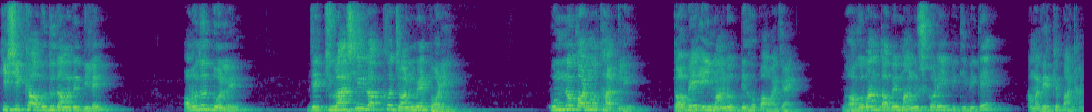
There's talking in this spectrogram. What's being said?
কি শিক্ষা অবধূত আমাদের দিলেন? অবধূত বললেন যে চুরাশি লক্ষ জন্মের পরে পুণ্যকর্ম থাকলে তবে এই মানব দেহ পাওয়া যায়। ভগবান তবে মানুষ করে এই পৃথিবীতে আমাদেরকে পাঠান।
